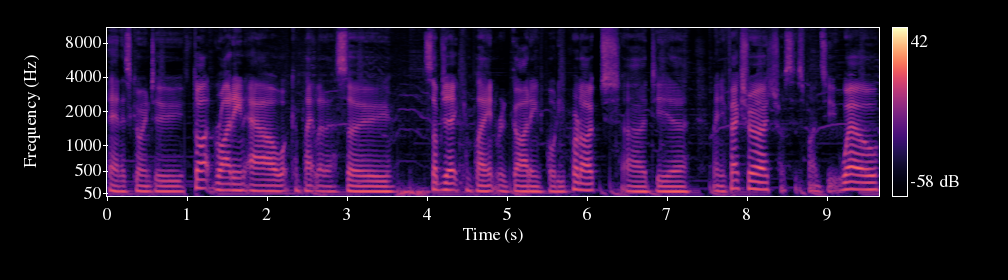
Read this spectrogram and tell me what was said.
and it's going to start writing our complaint letter. So subject complaint regarding faulty product, uh, dear manufacturer, trust this finds you well.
